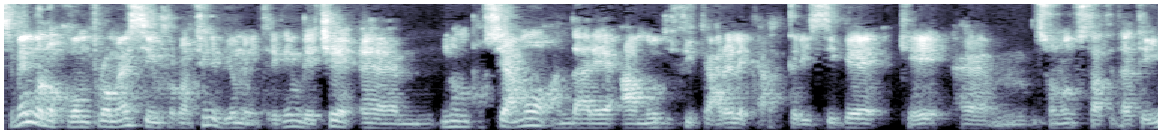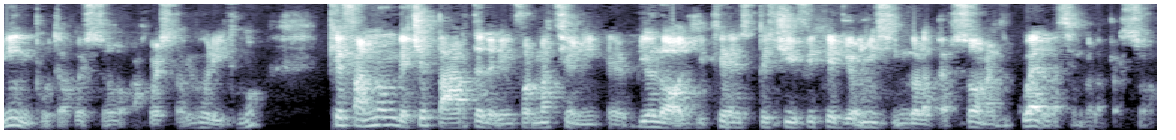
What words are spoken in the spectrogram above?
Se vengono compromesse informazioni biometriche, invece, ehm, non possiamo andare a modificare le caratteristiche che ehm, sono state date in input a questo, a questo, algoritmo, che fanno invece parte delle informazioni eh, biologiche specifiche di ogni singola persona, di quella singola persona.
